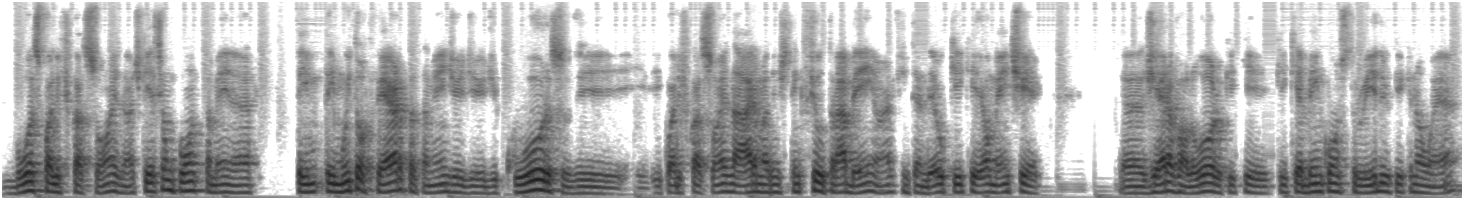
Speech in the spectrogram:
boas qualificações, né? Acho que esse é um ponto também, né? Tem, tem muita oferta também de, de, de cursos e, e, qualificações na área, mas a gente tem que filtrar bem, né? entender o que, que realmente uh, gera valor, o que, que, que, que é bem construído e o que, que não é.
